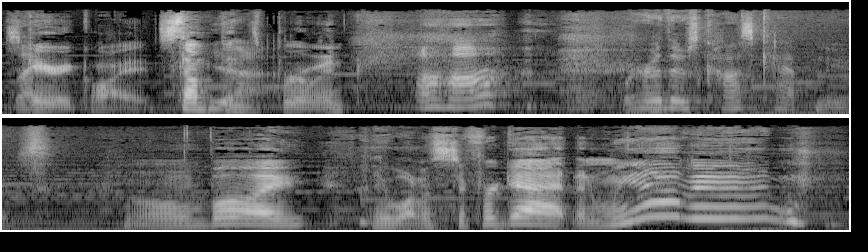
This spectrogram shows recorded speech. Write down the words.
Scary quiet. Something's Yeah. brewing. Uh huh. Where are those cost cap news? Oh boy. They want us to forget, and we haven't.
